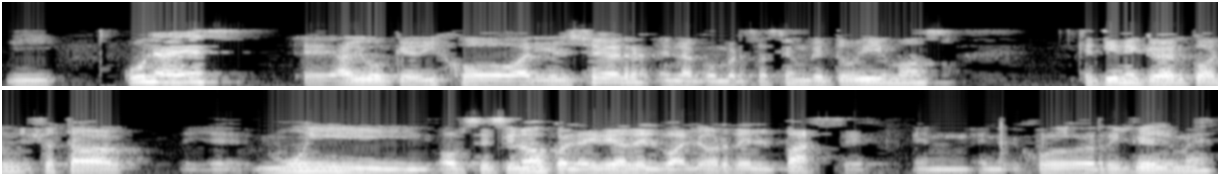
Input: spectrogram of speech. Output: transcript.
Y una es eh, algo que dijo Ariel Sher en la conversación que tuvimos, que tiene que ver con, yo estaba eh, muy obsesionado con la idea del valor del pase en, el juego de Riquelme,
